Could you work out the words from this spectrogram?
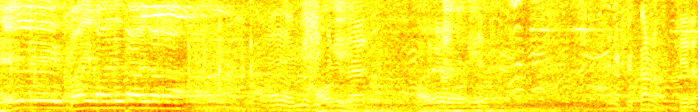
हेले भाई वाले ता जा रहा और कड़े होगी। नहीं फिकना खेला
